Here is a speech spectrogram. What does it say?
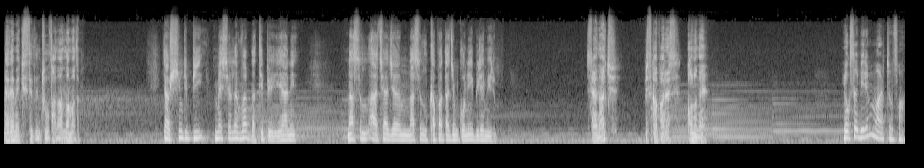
ne demek istedin Tufan anlamadım. Ya şimdi bir mesele var da tipi yani nasıl açacağım, nasıl kapatacağım konuyu bilemiyorum. Sen aç, biz kaparız. Konu ne? Yoksa biri mi var Tufan?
